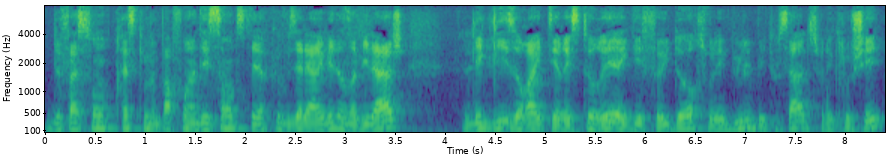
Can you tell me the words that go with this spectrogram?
de façon presque même parfois indécente. C'est-à-dire que vous allez arriver dans un village, l'église aura été restaurée avec des feuilles d'or sur les bulbes et tout ça, sur les clochers,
